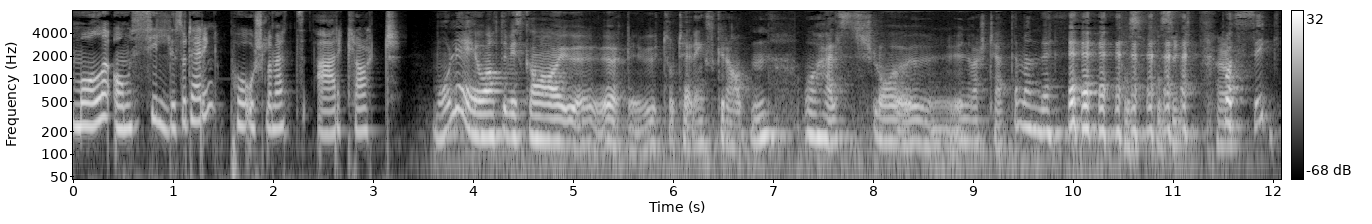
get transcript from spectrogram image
Målet om kildesortering på Oslo Met er klart. Målet er jo at vi skal øke utsorteringsgraden, og helst slå universitetet, men det På på sikt, ja. På sikt.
